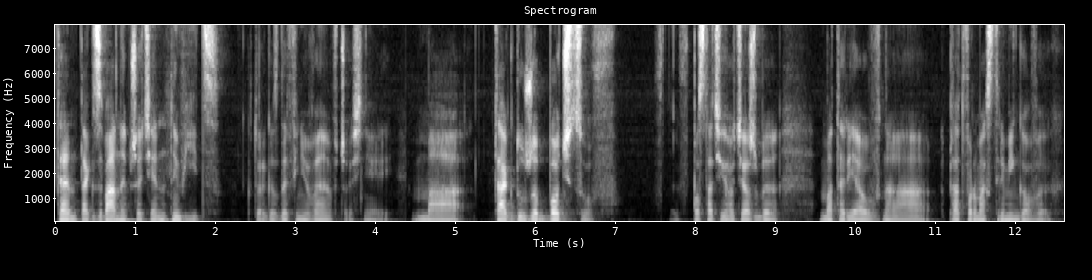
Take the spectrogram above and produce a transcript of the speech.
ten tak zwany przeciętny widz, którego zdefiniowałem wcześniej, ma tak dużo bodźców w postaci chociażby materiałów na platformach streamingowych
